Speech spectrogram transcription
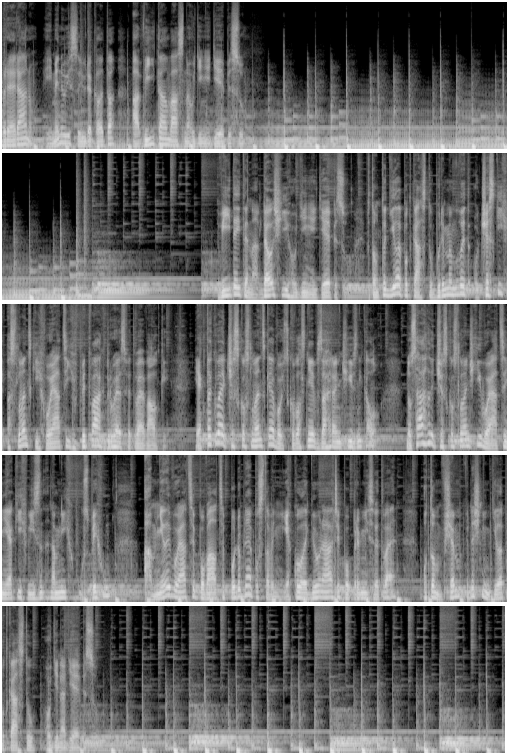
Dobré ráno, jmenuji se Juda Kaleta a vítám vás na hodině dějepisu. Vítejte na další hodině dějepisu. V tomto díle podcastu budeme mluvit o českých a slovenských vojácích v bitvách druhé světové války. Jak takové československé vojsko vlastně v zahraničí vznikalo? Dosáhli českoslovenští vojáci nějakých významných úspěchů? A měli vojáci po válce podobné postavení jako legionáři po první světové? O tom všem v dnešním díle podcastu Hodina dějepisu.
